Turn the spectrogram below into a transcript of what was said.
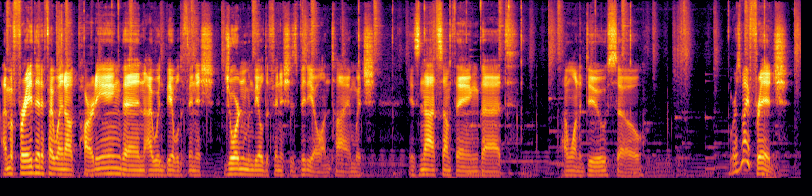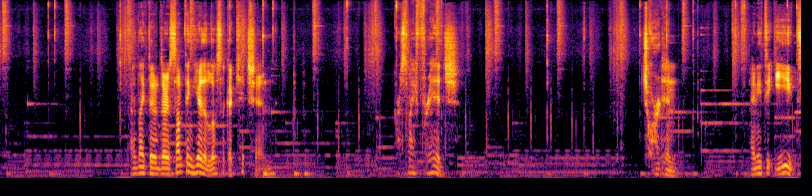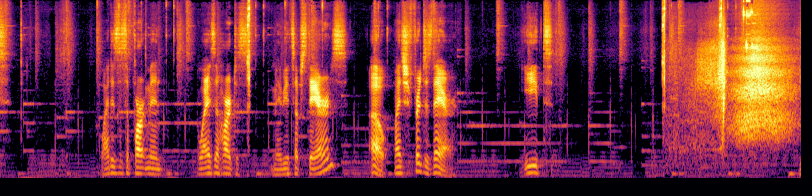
I'm afraid that if I went out partying, then I wouldn't be able to finish, Jordan wouldn't be able to finish his video on time, which is not something that I want to do, so... Where's my fridge? I'd like, there, there's something here that looks like a kitchen. Where's my fridge? Jordan. I need to eat. Why does this apartment... Why is it hard to... Maybe it's upstairs? Oh, my fridge is there. Eat.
